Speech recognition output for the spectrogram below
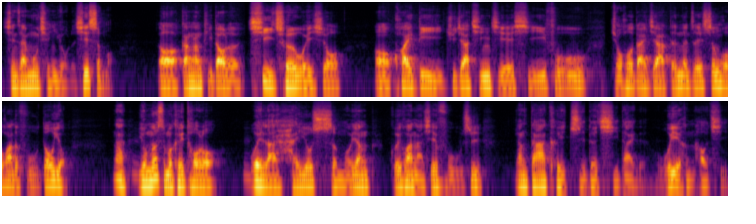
现在目前有了些什么哦。刚刚提到了汽车维修哦，快递、居家清洁、洗衣服务、酒后代驾等等这些生活化的服务都有。那有没有什么可以透露？未来还有什么样规划？哪些服务是让大家可以值得期待的？我也很好奇，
